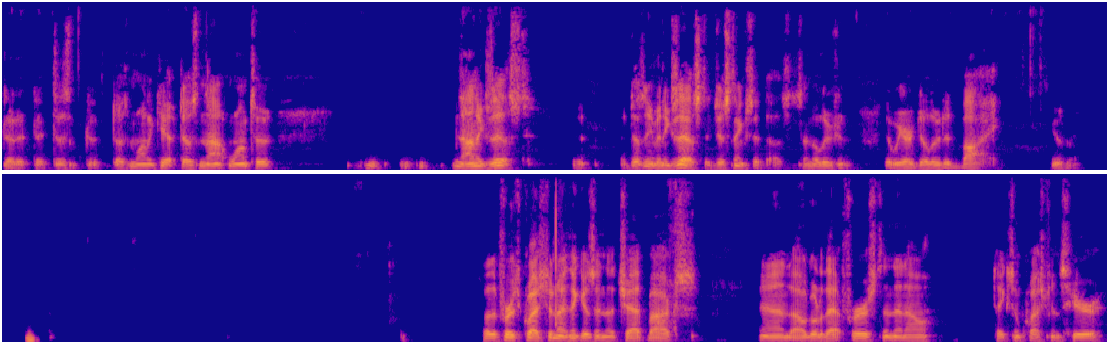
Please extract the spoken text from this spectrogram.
that it, it does, it doesn't want to get, does not want to non exist. It, it doesn't even exist. It just thinks it does. It's an illusion that we are deluded by. Excuse me. So the first question I think is in the chat box, and I'll go to that first, and then I'll take some questions here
